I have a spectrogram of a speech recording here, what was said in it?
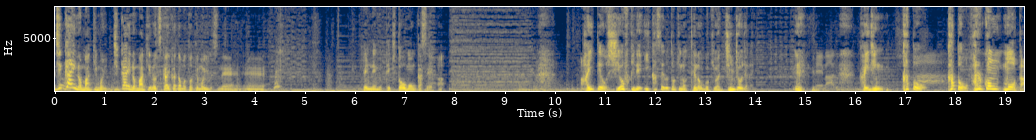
次回の巻もいい。次回の巻の使い方もとてもいいですね。えー、ペンネーム適当門下生。あ、相手を潮吹きで活かせる時の手の動きは尋常じゃない。怪人、加藤、加藤ファルコンモーター。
